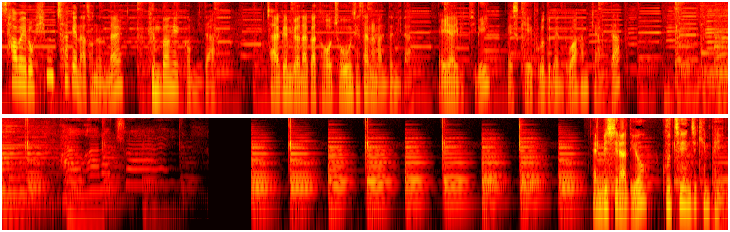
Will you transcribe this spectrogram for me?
사회로 힘차게 나서는 날 금방일 겁니다. 작은 변화가 더 좋은 세상을 만듭니다. AIBTV SK 브로드밴드와 함께합니다. MBC 라디오 Good Change 캠페인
